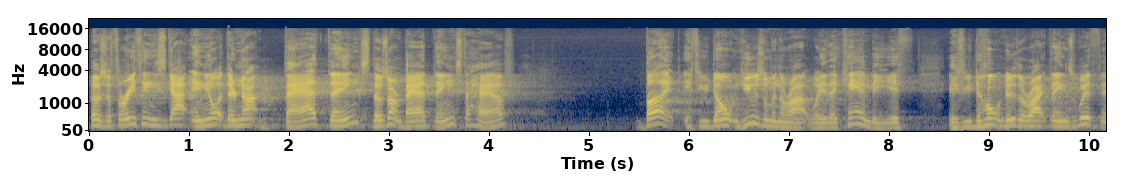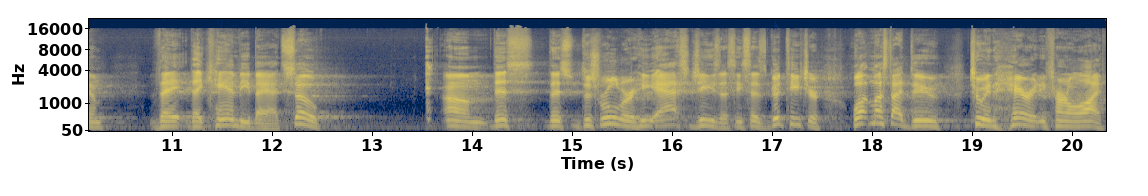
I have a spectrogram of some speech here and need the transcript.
those are three things he's got. And you know what? They're not bad things. Those aren't bad things to have. But if you don't use them in the right way, they can be. If, if you don't do the right things with them, they, they can be bad. So, um, this, this, this ruler, he asked Jesus, he says, Good teacher, what must I do to inherit eternal life?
